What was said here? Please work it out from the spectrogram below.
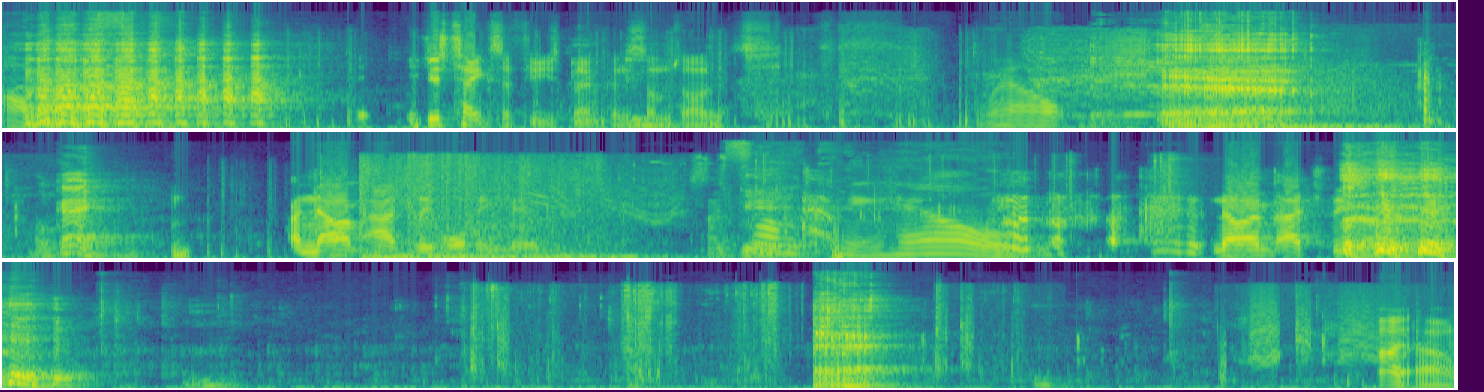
Oh, It just takes a few seconds sometimes. well, okay. And now I'm actually holding mid. I did. fucking hell. Now I'm actually. oh.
